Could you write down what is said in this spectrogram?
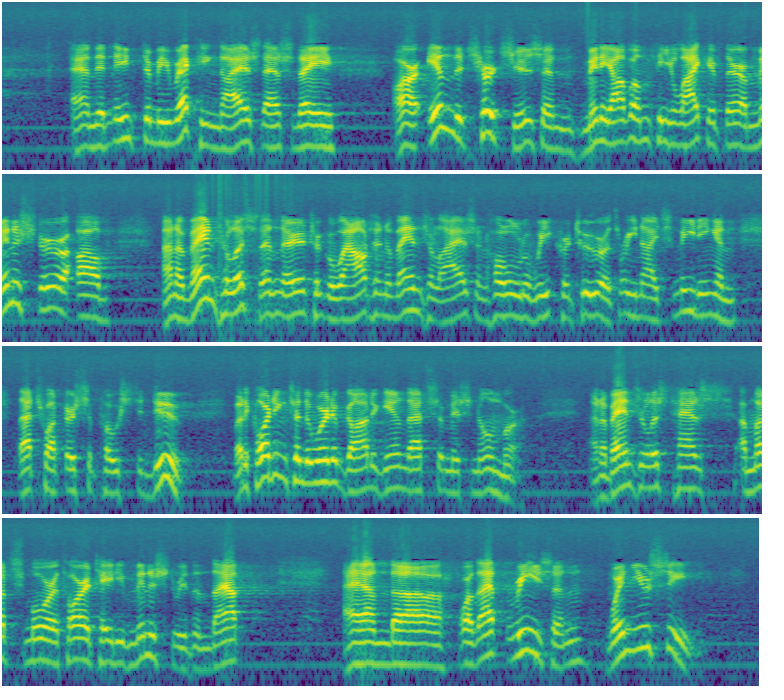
and it needs to be recognized as they are in the churches, and many of them feel like if they're a minister of an evangelist, then they're to go out and evangelize and hold a week or two or three nights meeting, and that's what they're supposed to do. But according to the Word of God, again, that's a misnomer. An evangelist has a much more authoritative ministry than that. And uh, for that reason, when you see,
